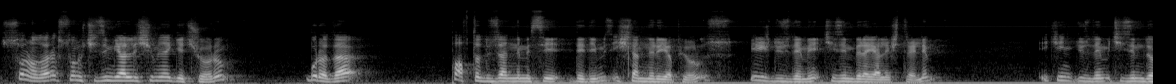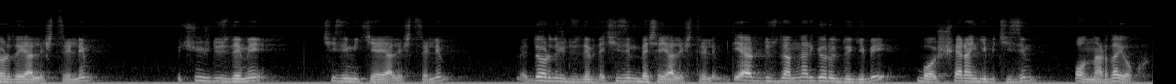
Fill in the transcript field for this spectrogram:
Son olarak sonuç çizim yerleşimine geçiyorum. Burada pafta düzenlemesi dediğimiz işlemleri yapıyoruz. Birinci düzlemi çizim 1'e yerleştirelim. İkinci düzlemi çizim 4'e yerleştirelim. Üçüncü düzlemi çizim 2'ye yerleştirelim. Ve dördüncü düzlemi de çizim 5'e yerleştirelim. Diğer düzlemler görüldüğü gibi boş, herhangi bir çizim onlarda yok.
